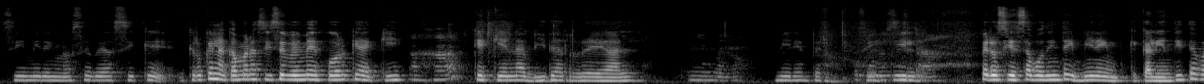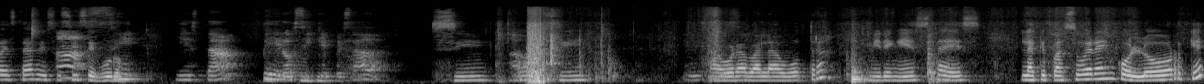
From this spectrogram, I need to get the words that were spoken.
Sí, miren, no se ve así que... Creo que en la cámara sí se ve mejor que aquí, Ajá. que aquí en la vida real. Y bueno. Miren, pero sí, pero sí y- está. pero sí está bonita y miren, que calientita va a estar, eso Ah, sí seguro. sí. Y está, pero sí que pesada. Sí, Ah. oh, sí. Ahora va la otra. Miren, esta es... La que pasó era en color, ¿qué?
